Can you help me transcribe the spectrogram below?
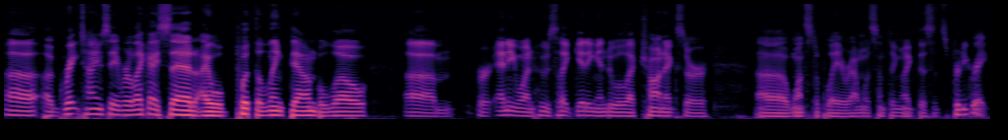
uh, a great time saver. Like i said i will put the link down below um, for anyone who's like getting into electronics or uh, wants to play around with something like this. It's pretty great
